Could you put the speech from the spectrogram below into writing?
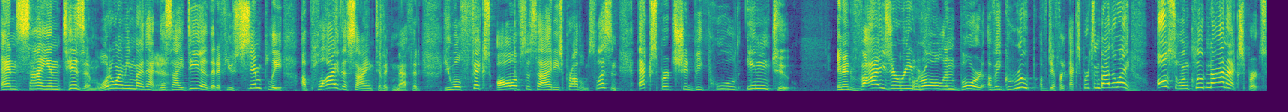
and scientism. What do I mean by that? Yeah. This idea that if you simply apply the scientific method, you will fix all of society's problems. Listen, experts should be pooled into an advisory role and board of a group of different experts. And by the way, also include non-experts.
